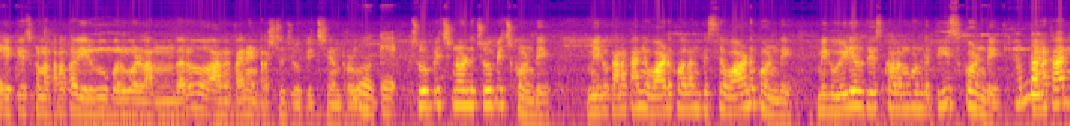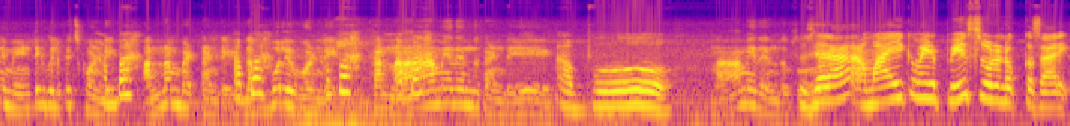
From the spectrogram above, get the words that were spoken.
ఎక్కించుకున్న తర్వాత ఇరుగు పొరుగు వాళ్ళందరూ ఆమె పైన ఇంట్రెస్ట్ చూపించిండ్రు. ఓకే. చూపించిన వాళ్ళు చూపించుకోండి. మీకు కనకాన్ని వాడుకోవాలనిపిస్తే వాడుకోండి. మీకు వీడియోలు తీసుకోవాలనుకుంటే తీసుకోండి. కనకాన్ని మీ ఇంటికి పిలిపించుకోండి. అన్నం పెట్టండి. డబ్బులు ఇవ్వండి. కానీ నా మీద ఎందుకండి? అబ్బో. నా మీద ఎందుకు చూసారా? అమాయకమైన పేస్ చూడండి ఒక్కసారి.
